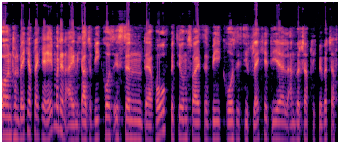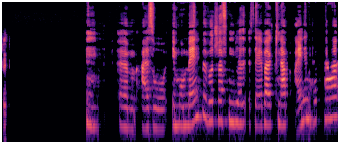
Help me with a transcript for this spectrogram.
Und von welcher Fläche reden wir denn eigentlich? Also wie groß ist denn der Hof, beziehungsweise wie groß ist die Fläche, die ihr landwirtschaftlich bewirtschaftet? Ähm, also im Moment bewirtschaften wir selber knapp einen Hektar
